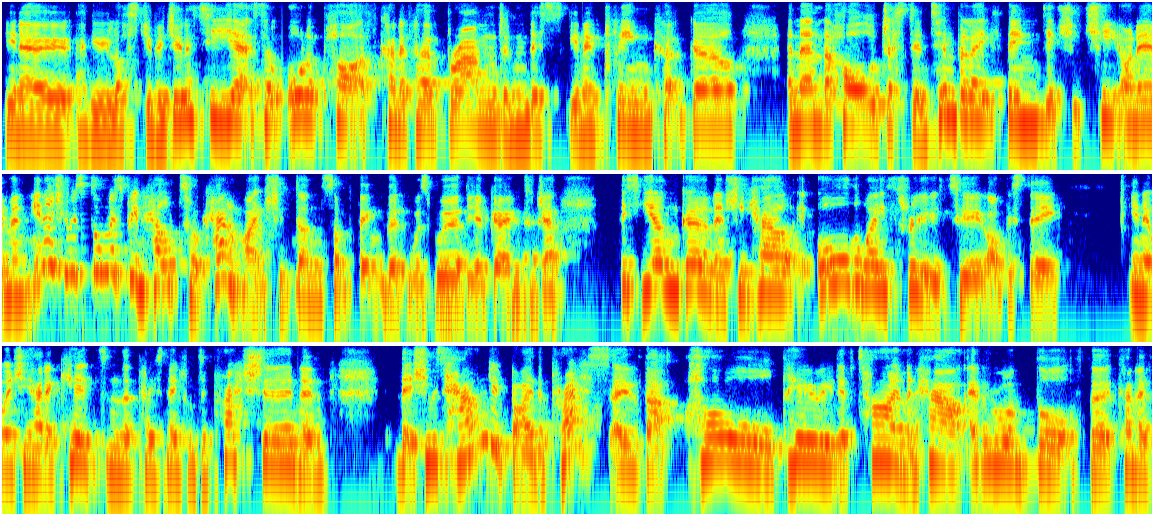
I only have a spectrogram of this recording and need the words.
You know, have you lost your virginity yet? So all a part of kind of her brand and this, you know, clean cut girl. And then the whole Justin Timberlake thing, did she cheat on him? And you know, she was almost being held to account like she'd done something that was worthy of going to jail. This young girl, and she held it all the way through to obviously you know, when she had her kids and the postnatal depression, and that she was hounded by the press over that whole period of time, and how everyone thought for kind of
